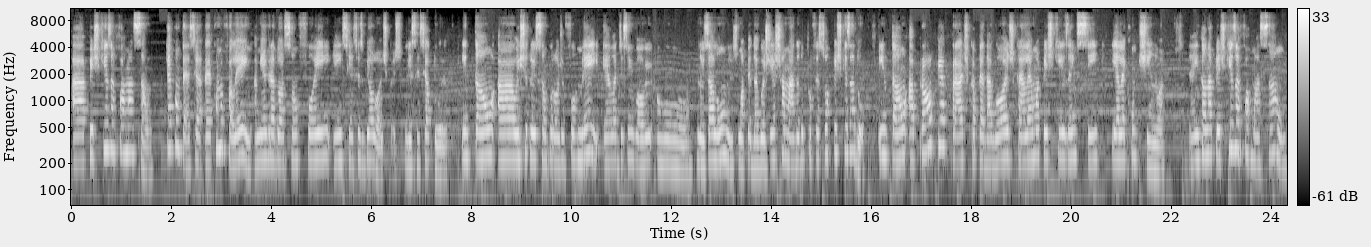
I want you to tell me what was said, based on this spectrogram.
A pesquisa-formação. O que acontece? É, como eu falei, a minha graduação foi em ciências biológicas, licenciatura. Então, a instituição por onde eu formei, ela desenvolve o, nos alunos uma pedagogia chamada do professor pesquisador. Então, a própria prática pedagógica, ela é uma pesquisa em si e ela é contínua. Né? Então, na pesquisa-formação,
